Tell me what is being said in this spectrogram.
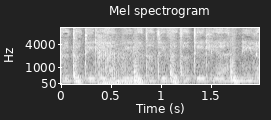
Anila, Anila,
